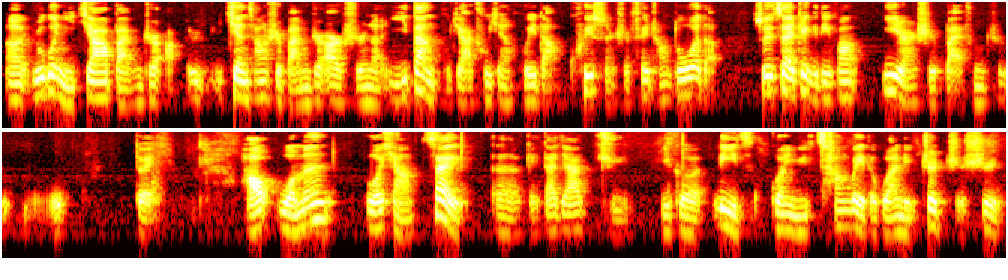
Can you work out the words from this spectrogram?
呃，如果你加百分之二建仓是百分之二十呢，一旦股价出现回档，亏损是非常多的。所以在这个地方依然是百分之五。对，好，我们我想再呃给大家举一个例子，关于仓位的管理，这只是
